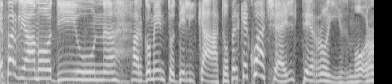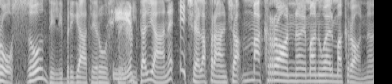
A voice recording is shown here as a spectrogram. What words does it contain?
E parliamo di un argomento delicato perché qua c'è il terrorismo rosso delle brigate rosse Sì. italiane e c'è la Francia, Macron, Emmanuel Macron.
